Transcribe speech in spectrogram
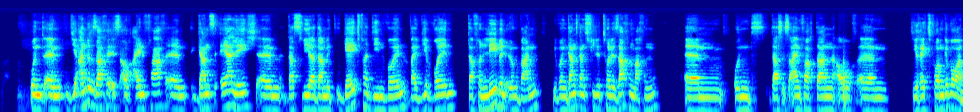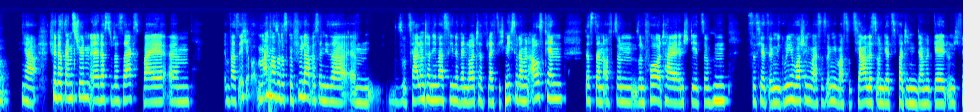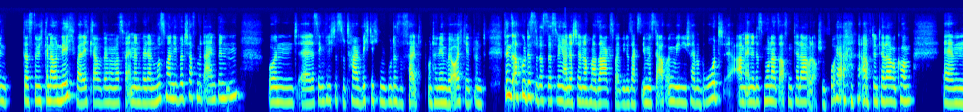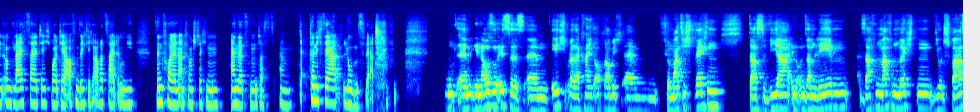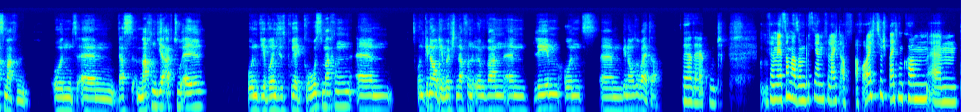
Und ähm, die andere Sache ist auch einfach, ähm, ganz ehrlich, ähm, dass wir damit Geld verdienen wollen, weil wir wollen davon leben irgendwann. Wir wollen ganz, ganz viele tolle Sachen machen. Ähm, und das ist einfach dann auch ähm, die Rechtsform geworden. Ja, ich finde das ganz schön, äh, dass du das sagst, weil ähm, was ich manchmal so das Gefühl habe, ist in dieser ähm, Sozialunternehmerszene, wenn Leute vielleicht sich nicht so damit auskennen, dass dann oft so ein, so ein Vorurteil entsteht, so, hm, ist das jetzt irgendwie Greenwashing, war es das irgendwie was Soziales und jetzt verdienen die damit Geld. Und ich finde das nämlich genau nicht, weil ich glaube, wenn man was verändern will, dann muss man die Wirtschaft mit einbinden. Und äh, deswegen finde ich das total wichtig und gut, dass es halt Unternehmen wie euch gibt. Und finde es auch gut, dass du das deswegen an der Stelle nochmal sagst, weil wie du sagst, ihr müsst ja auch irgendwie die Scheibe Brot am Ende des Monats auf den Teller oder auch schon vorher auf den Teller bekommen. Ähm, und gleichzeitig wollt ihr ja offensichtlich eure Zeit irgendwie sinnvoll in Anführungsstrichen einsetzen. Und das ähm, ja, finde ich sehr lobenswert. Und ähm, genau so ist es. Ähm, ich, oder da kann ich auch, glaube ich, ähm, für Matti sprechen, dass wir in unserem Leben Sachen machen möchten, die uns Spaß machen. Und ähm, das machen wir aktuell. Und wir wollen dieses Projekt groß machen. Ähm, und genau, wir möchten davon irgendwann ähm, leben und ähm, genauso weiter. Sehr, sehr gut. Wenn wir jetzt nochmal so ein bisschen vielleicht auf, auf euch zu sprechen kommen, ähm,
